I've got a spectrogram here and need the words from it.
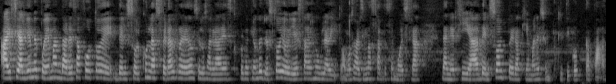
Ay, si alguien me puede mandar esa foto del sol con la esfera alrededor, se los agradezco, porque aquí donde yo estoy hoy está desnubladito. Vamos a ver si más tarde se muestra la energía del sol, pero aquí amaneció un poquitico tapado.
